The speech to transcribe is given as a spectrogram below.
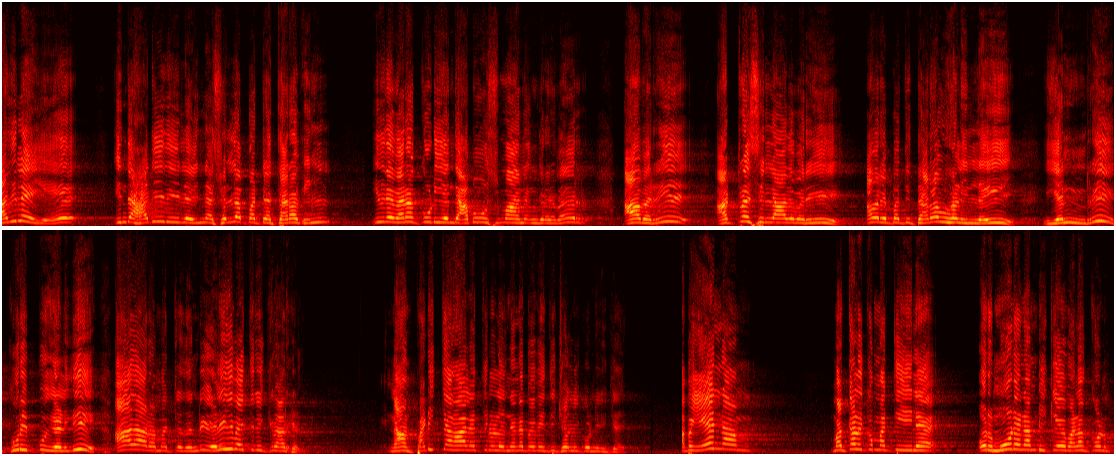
அதிலேயே இந்த ஹதீதியில் என்ன சொல்லப்பட்ட தரவில் இதில் வரக்கூடிய இந்த அபு உஸ்மான்ங்கிறவர் அவர் அட்ரஸ் இல்லாதவர் அவரை பற்றி தரவுகள் இல்லை என்று குறிப்பு எழுதி ஆதாரமற்றது என்று எழுதி வைத்திருக்கிறார்கள். நான் படித்த காலத்தில் உள்ள நினைப்பை வைத்து சொல்லிக் கொண்டிருக்கிறேன். அப்போ ஏன் நாம் மக்களுக்கு மத்தியில் ஒரு மூட நம்பிக்கையை வளர்க்கணும்?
